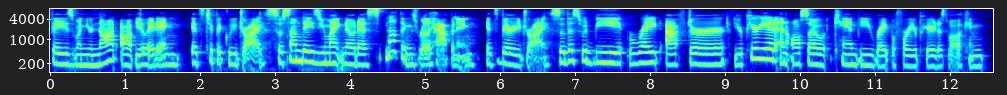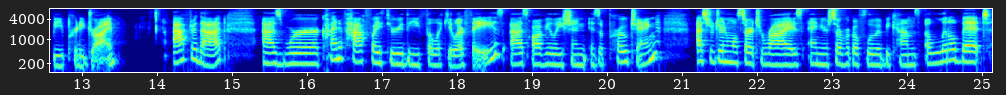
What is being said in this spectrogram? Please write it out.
phase, when you're not ovulating, it's typically dry. So some days you might notice nothing's really happening. It's very dry. So this would be right after your period and also can be right before your period as well. It can be pretty dry. After that, as we're kind of halfway through the follicular phase, as ovulation is approaching, estrogen will start to rise and your cervical fluid becomes a little bit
